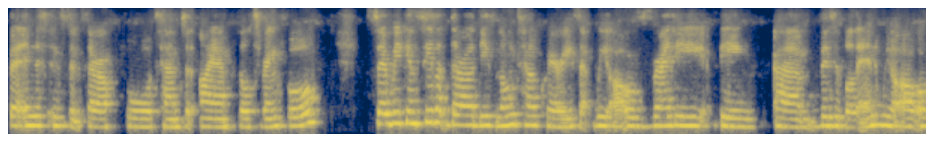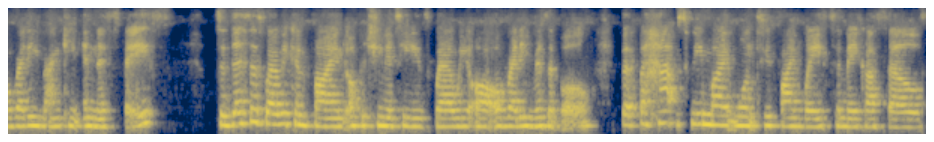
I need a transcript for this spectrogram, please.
But in this instance, there are four terms that I am filtering for. So we can see that there are these long tail queries that we are already being um, visible in. We are already ranking in this space. So this is where we can find opportunities where we are already visible, but perhaps we might want to find ways to make ourselves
